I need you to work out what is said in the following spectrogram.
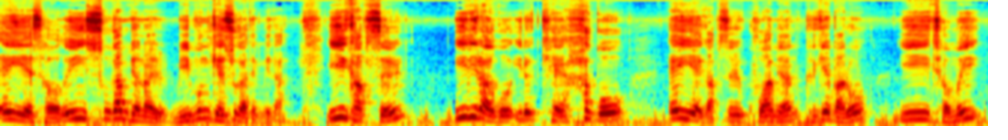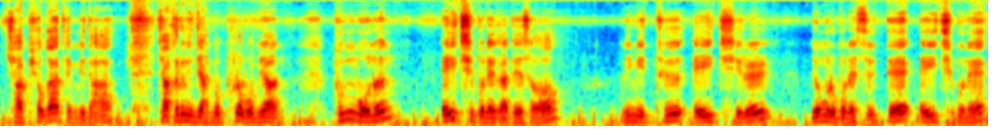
a에서의 순간 변화율 미분 계수가 됩니다. 이 값을 1이라고 이렇게 하고 a의 값을 구하면 그게 바로 이 점의 좌표가 됩니다. 자, 그럼 이제 한번 풀어보면 분모는 h분해가 돼서 리미트 h를 0으로 보냈을 때 h분의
